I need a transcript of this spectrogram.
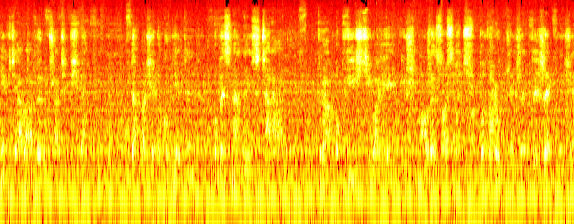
nie chciała wyruszać w świat. Udała się do kobiety obeznanej z czarami, która obwieściła jej, iż może zostać pod warunkiem, że wyrzeknie się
